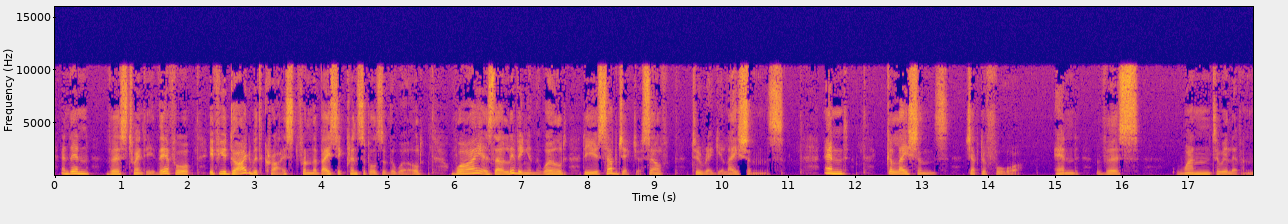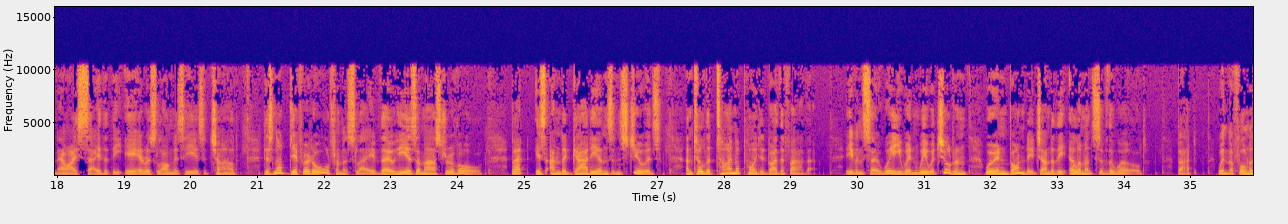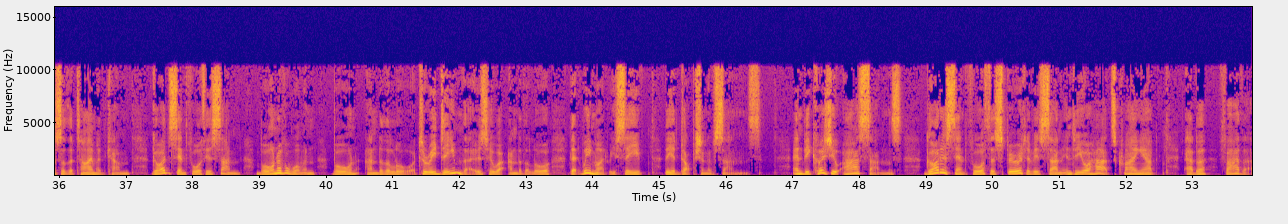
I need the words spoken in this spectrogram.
And then verse 20. Therefore, if you died with Christ from the basic principles of the world, why, as though living in the world, do you subject yourself to regulations? And Galatians chapter 4 and verse 1 to 11. Now I say that the heir, as long as he is a child, does not differ at all from a slave, though he is a master of all, but is under guardians and stewards until the time appointed by the father. Even so we, when we were children, were in bondage under the elements of the world. But when the fullness of the time had come, God sent forth his Son, born of a woman, born under the law, to redeem those who were under the law, that we might receive the adoption of sons. And because you are sons, God has sent forth the Spirit of his Son into your hearts, crying out, Abba, Father.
